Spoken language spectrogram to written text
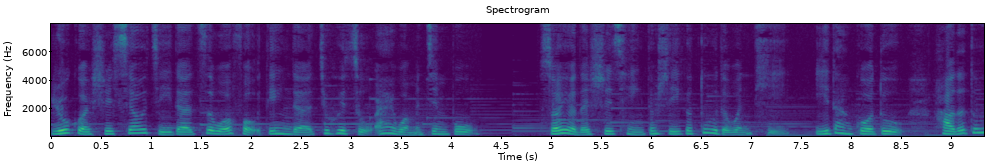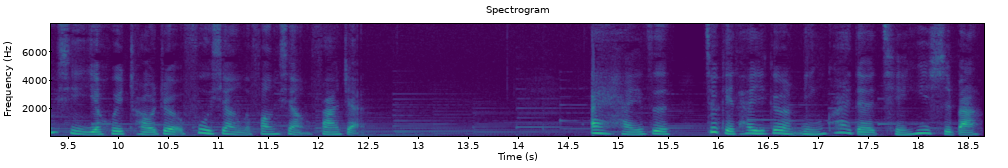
如果是消极的、自我否定的，就会阻碍我们进步。所有的事情都是一个度的问题，一旦过度，好的东西也会朝着负向的方向发展。爱孩子，就给他一个明快的潜意识吧。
